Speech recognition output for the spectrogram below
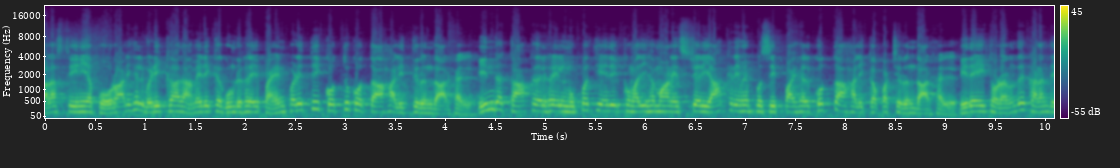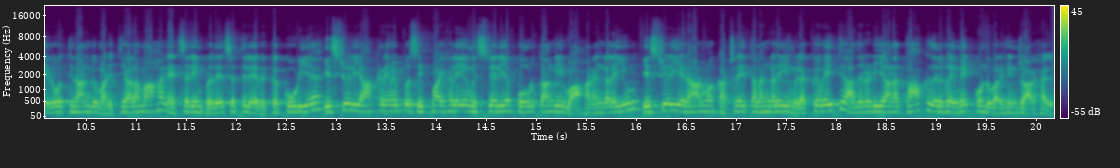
பலஸ்தீனிய போராளிகள் வெடிக்காத அமெரிக்க குண்டுகளை பயன்படுத்தி கொத்து கொத்தாக அளித்திருந்தார்கள் இந்த தாக்குதல்களில் முப்பத்தி ஐந்திற்கும் அதிகமான இஸ்ரேலிய ஆக்கிரமிப்பு சிப்பாய்கள் கொத்தாக அளிக்கப்பட்டிருந்தார்கள் இதைத் தொடர்ந்து கடந்த இருபத்தி நான்கு மணித்தியாலமாக நெட்சரின் பிரதேசத்தில் இருக்கக்கூடிய இஸ்ரேலிய ஆக்கிரமிப்பு சிப்பாய்களையும் இஸ்ரேலிய போர்த்தாங்கி வாகனங்களையும் இஸ்ரேலிய ராணுவ கட்டளை தளங்களையும் இலக்கு வைத்து அதிரடியான தாக்குதல்களை மேற்கொண்டு வருகின்றார்கள்.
